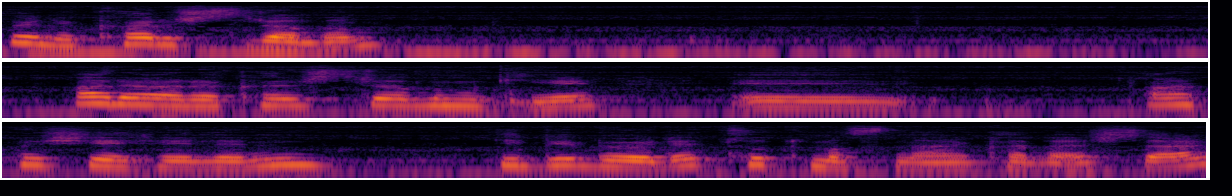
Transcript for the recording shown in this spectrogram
Şöyle karıştıralım. Ara ara karıştıralım ki e, arpa şehriyelerin dibi böyle tutmasın arkadaşlar.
